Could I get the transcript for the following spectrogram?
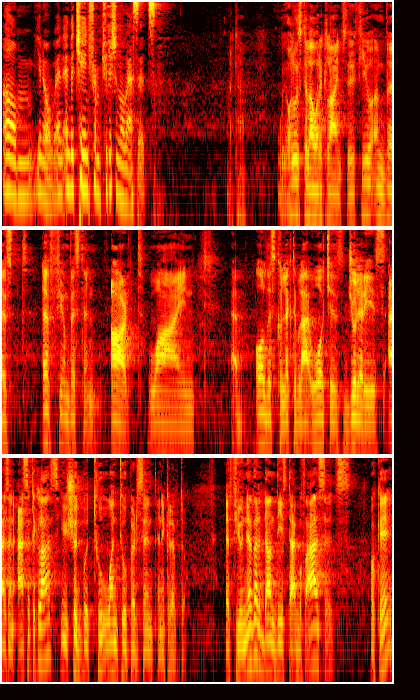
Um, you know, and, and the change from traditional assets. Okay. We always tell our clients if you invest, if you invest in art, wine, uh, all this collectible watches, jewelries as an asset class, you should put two, one, two percent in a crypto. If you never done these type of assets, okay,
